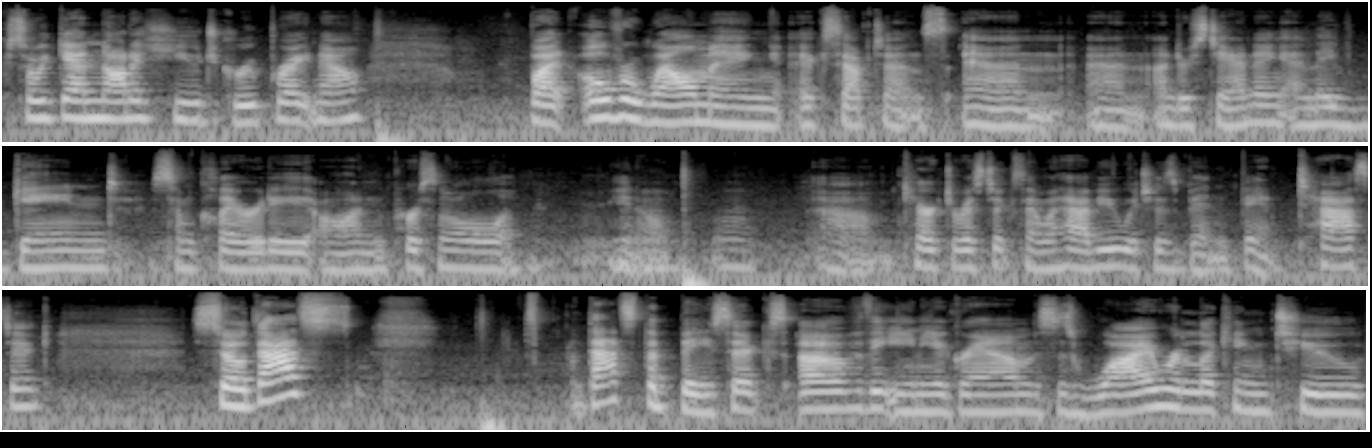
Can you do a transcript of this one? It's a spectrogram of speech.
so again, not a huge group right now, but overwhelming acceptance and and understanding, and they've gained some clarity on personal, you know, Mm-hmm. um, characteristics and what have you, which has been fantastic. So that's that's the basics of the enneagram. This is why we're looking to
